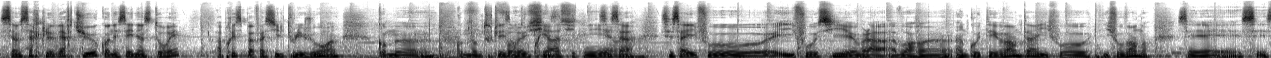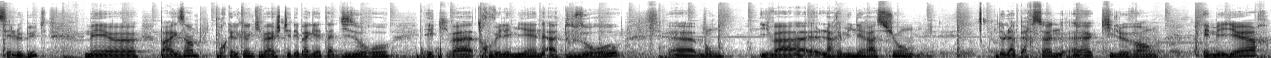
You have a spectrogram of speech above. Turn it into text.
c'est un cercle vertueux qu'on essaye d'instaurer. Après, c'est pas facile tous les jours, hein, comme euh, comme dans toutes les faut entreprises. réussir à s'y tenir. C'est ça, c'est ça. Il faut il faut aussi euh, voilà avoir un, côté vente. Hein, il faut il faut vendre. C'est c'est le Mais euh, par exemple, pour quelqu'un qui va acheter des baguettes à 10 euros et qui va trouver les miennes à 12 euros, euh, bon, il va, la rémunération de la personne euh, qui le vend est meilleure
